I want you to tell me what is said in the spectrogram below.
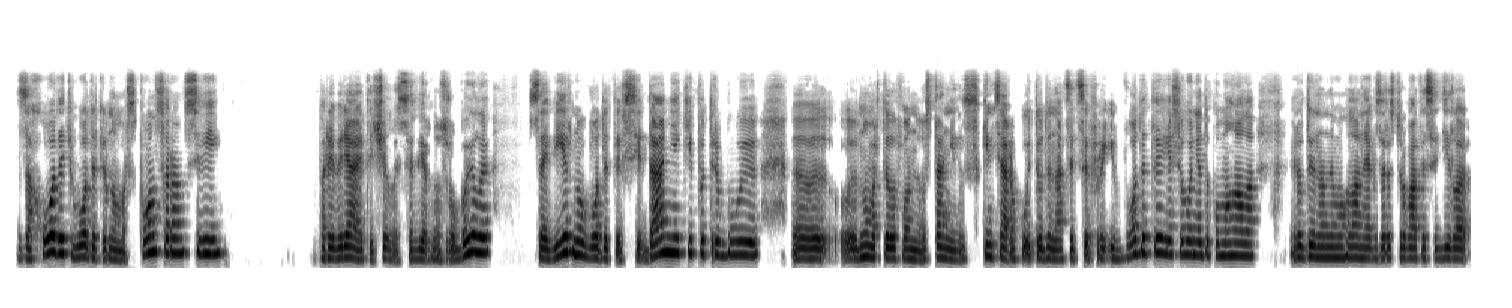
заходить, вводите номер спонсора свій, перевіряєте, чи ви все вірно зробили. Все вірно, вводите всі дані, які потребує. Е, Номер телефону останній з кінця рахуйте 11 цифр і вводите. Я сьогодні допомагала. Людина не могла ніяк зареєструвати, сиділа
